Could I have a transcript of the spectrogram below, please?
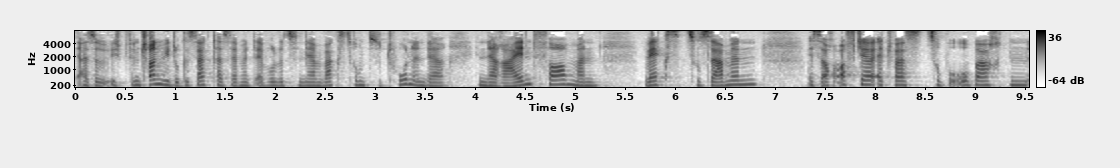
also ich finde schon, wie du gesagt hast, ja mit evolutionärem Wachstum zu tun in der, in der Reihenform. Man wächst zusammen. Ist auch oft ja etwas zu beobachten,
